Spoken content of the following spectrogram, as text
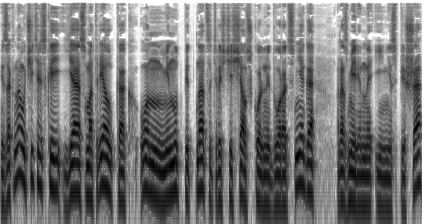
Из окна учительской я смотрел, как он минут пятнадцать расчищал школьный двор от снега, размеренно и не спеша,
